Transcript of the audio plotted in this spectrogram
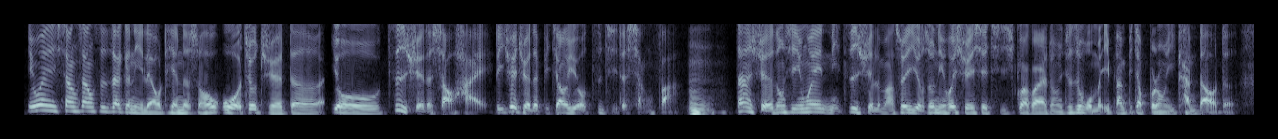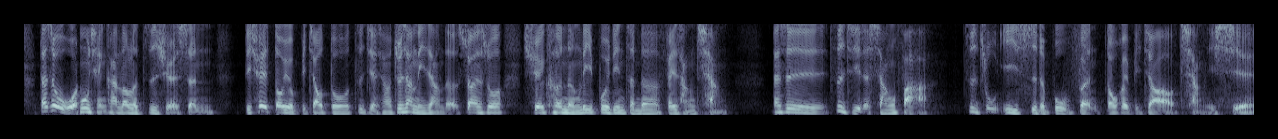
因为像上次在跟你聊天的时候，我就觉得有自学的小孩的确觉得比较有自己的想法。嗯，但学的东西，因为你自学了嘛，所以有时候你会学一些奇奇怪怪的东西，就是我们一般比较不容易看到的。但是我目前看到的自学生的确都有比较多自己的想法，就像你讲的，虽然说学科能力不一定真的非常强，但是自己的想法、自主意识的部分都会比较强一些。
